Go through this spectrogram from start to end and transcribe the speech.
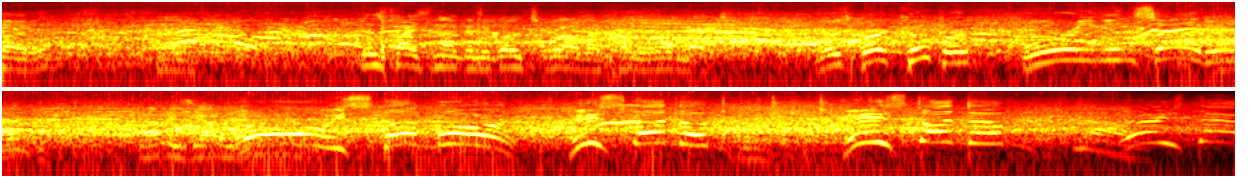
title. yeah. this fight's not going to go 12. I'll tell you that much. There's Bert Cooper pouring inside here. Now he's got him. Oh, he stunned Moorer. He stunned him. He stunned him. No. There he's down.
